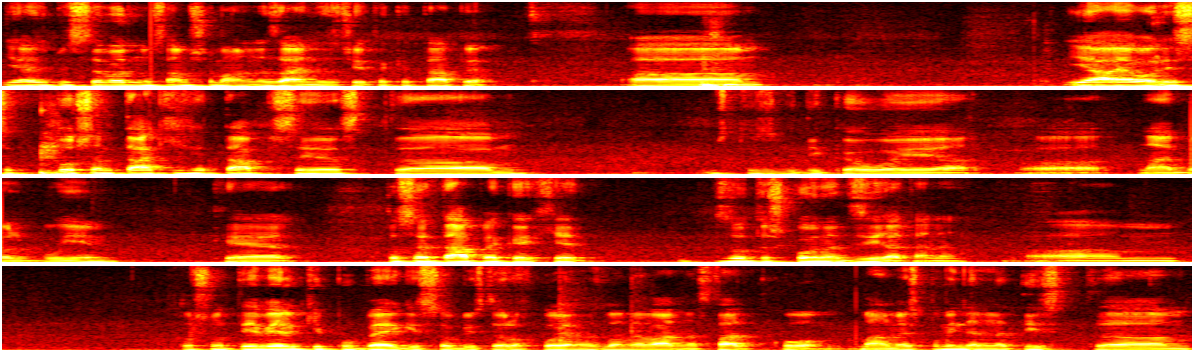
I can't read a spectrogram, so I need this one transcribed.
ja, jaz bi se vrnil sam še malo nazaj na začetek etape. Um, ja, evo, res je točno takih etap se jaz. Um, z vidika UAE uh, najbolj bojim, ker to so etape, ki jih je zelo težko nadzirati. Um, točno te velike pobegi so v bistvu lahko ena zelo nevarna stvar. Tako malo me spominjali na, tist, um,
